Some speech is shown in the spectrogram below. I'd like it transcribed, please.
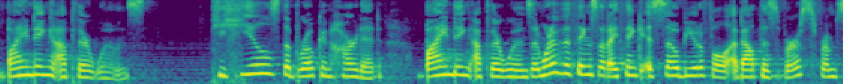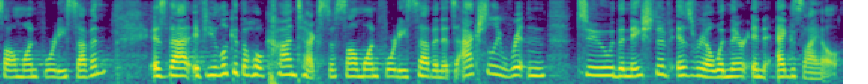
binding up their wounds. He heals the brokenhearted, binding up their wounds. And one of the things that I think is so beautiful about this verse from Psalm 147 is that if you look at the whole context of Psalm 147, it's actually written to the nation of Israel when they're in exile.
